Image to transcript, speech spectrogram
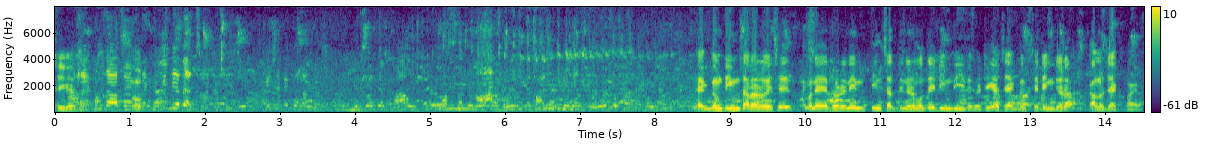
ঠিক আছে। একদম ডিম তারা রয়েছে মানে ধরে নিন তিন চার দিনের মধ্যেই ডিম দিয়ে দেবে, ঠিক আছে? একদম সেটিং জোড়া, কালো জ্যাক পায়রা।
